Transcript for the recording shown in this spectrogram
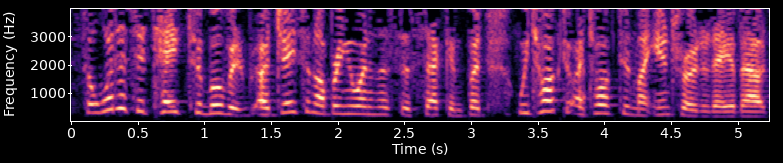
So what does it take to move it? Uh, Jason, I'll bring you in on this a second, but we talked, I talked in my intro today about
